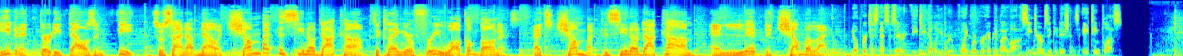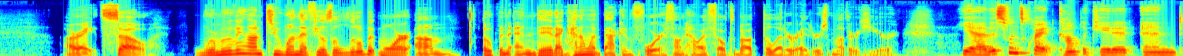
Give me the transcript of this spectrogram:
even at 30,000 feet. So sign up now at chumbacasino.com to claim your free welcome bonus. That's chumbacasino.com and live the Chumba life. No purchase necessary. VGW Group. Void were prohibited by law. See terms and conditions. 18 plus. All right. So we're moving on to one that feels a little bit more um, open ended. I kind of went back and forth on how I felt about the letter writer's mother here. Yeah, this one's quite complicated and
